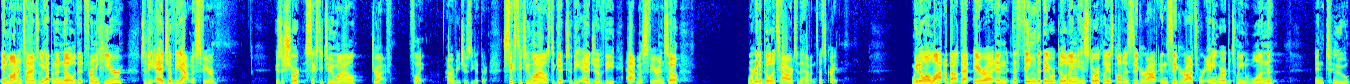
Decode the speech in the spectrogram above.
in modern times, we happen to know that from here to the edge of the atmosphere is a short 62 mile drive, flight however you choose to get there. 62 miles to get to the edge of the atmosphere. And so we're going to build a tower to the heavens. That's great. We know a lot about that era, and the thing that they were building historically is called a ziggurat, and ziggurats were anywhere between one and two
